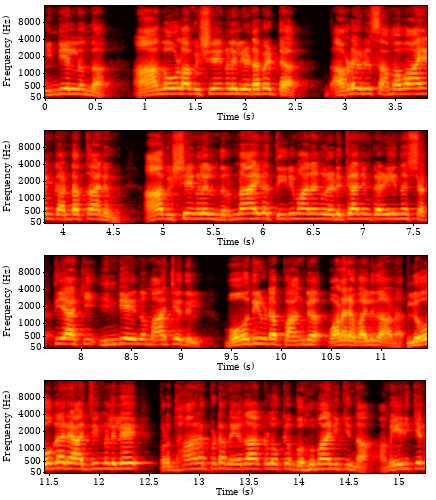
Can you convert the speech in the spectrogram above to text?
ഇന്ത്യയിൽ നിന്ന് ആഗോള വിഷയങ്ങളിൽ ഇടപെട്ട് അവിടെ ഒരു സമവായം കണ്ടെത്താനും ആ വിഷയങ്ങളിൽ നിർണായക തീരുമാനങ്ങൾ എടുക്കാനും കഴിയുന്ന ശക്തിയാക്കി ഇന്ത്യ ഇന്ന് മാറ്റിയതിൽ മോദിയുടെ പങ്ക് വളരെ വലുതാണ്. ലോക രാജ്യങ്ങളിലെ പ്രധാനപ്പെട്ട നേതാക്കളൊക്കെ ബഹുമാനിക്കുന്ന അമേരിക്കൻ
